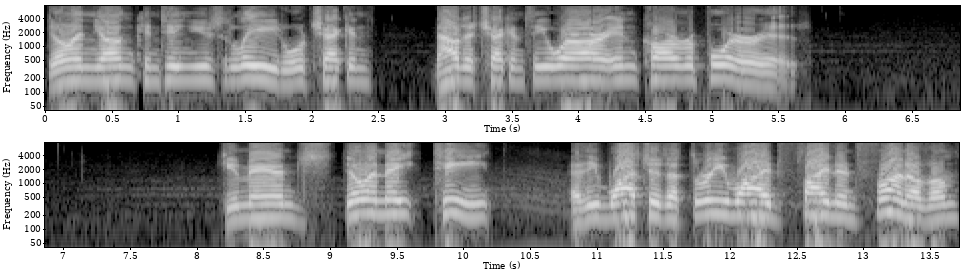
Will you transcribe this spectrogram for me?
Dylan Young continues to lead. We'll check in now to check and see where our in-car reporter is. Q-Man still in 18th as he watches a three-wide fight in front of him.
